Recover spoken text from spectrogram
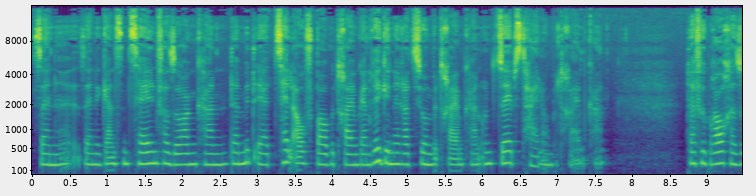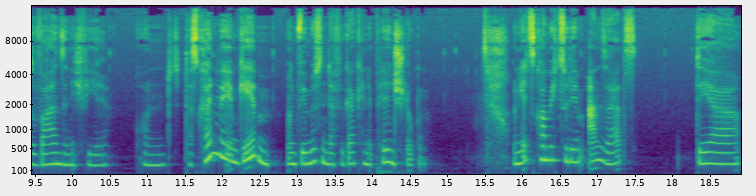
seine, seine ganzen Zellen versorgen kann, damit er Zellaufbau betreiben kann, Regeneration betreiben kann und Selbstheilung betreiben kann. Dafür braucht er so wahnsinnig viel. Und das können wir ihm geben und wir müssen dafür gar keine Pillen schlucken. Und jetzt komme ich zu dem Ansatz, der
